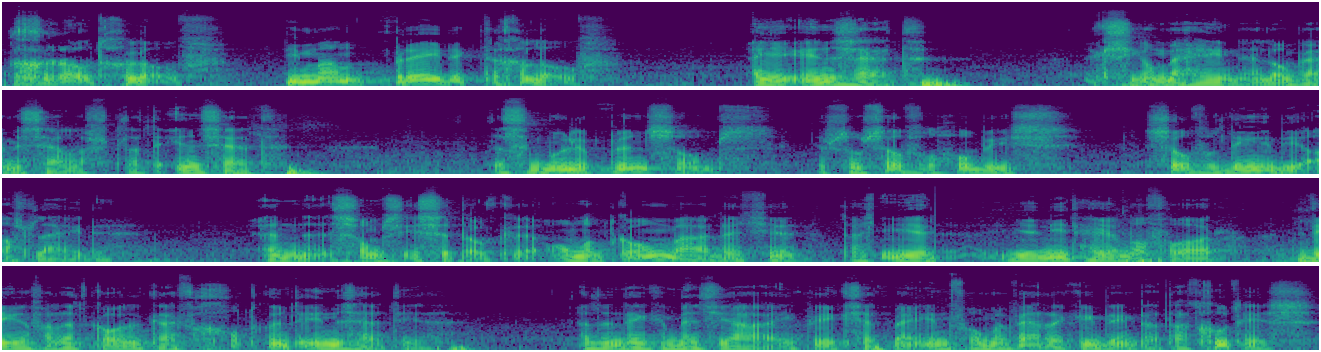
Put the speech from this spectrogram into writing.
Groot geloof. Die man predikte geloof. En je inzet. Ik zie om me heen en ook bij mezelf dat de inzet. Dat is een moeilijk punt soms. Je hebt soms zoveel hobby's. Zoveel dingen die afleiden. En soms is het ook eh, onontkoombaar dat je, dat je je niet helemaal voor dingen van het koninkrijk van God kunt inzetten. En dan denken mensen, ja, ik, ik zet mij in voor mijn werk. Ik denk dat dat goed is.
